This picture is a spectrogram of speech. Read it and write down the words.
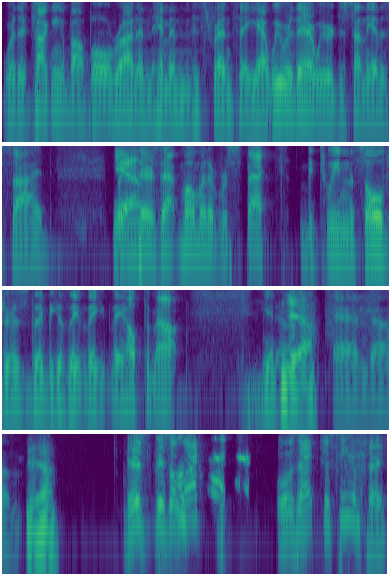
where they're talking about Bull Run, and him and his friends say, "Yeah, we were there. We were just on the other side." But Yeah. there's that moment of respect between the soldiers they, because they, they they helped them out, you know. yeah, And um, yeah. there's there's a Also lot. What was that, Justine? I'm sorry.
